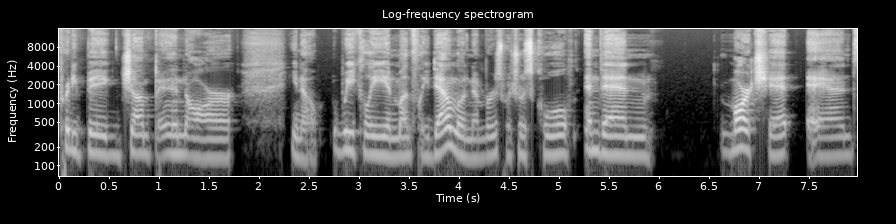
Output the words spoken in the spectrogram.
pretty big jump in our you know weekly and monthly download numbers which was cool. And then march hit and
